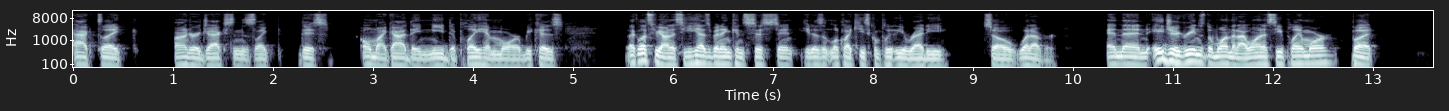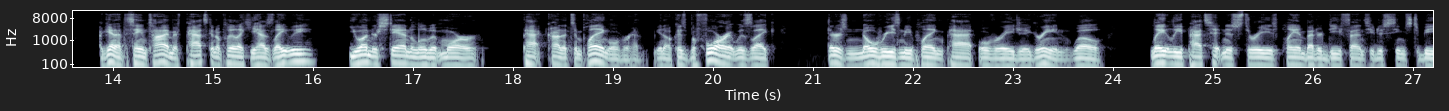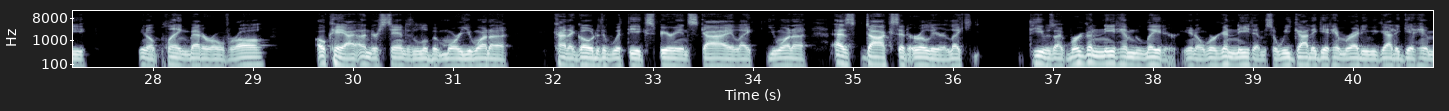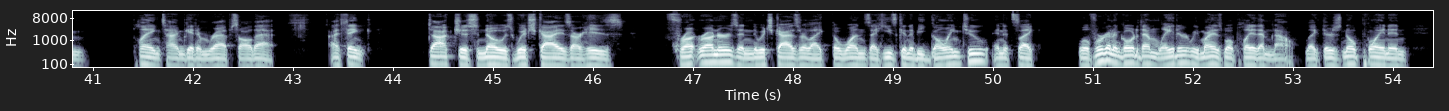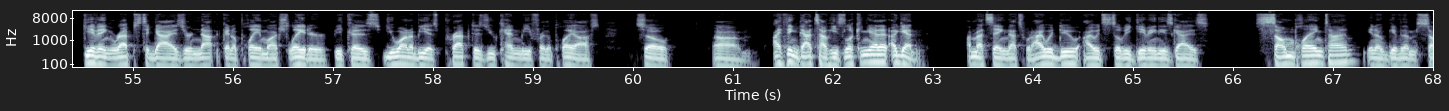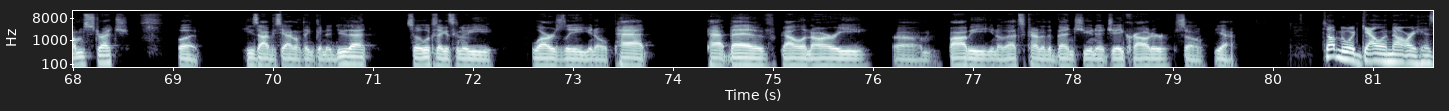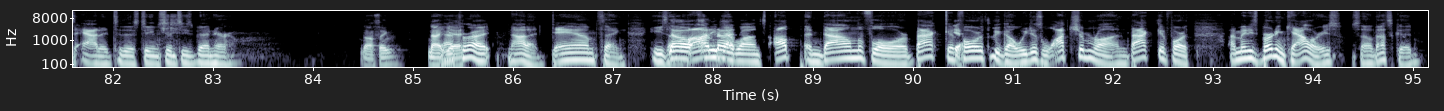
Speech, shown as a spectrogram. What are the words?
act like Andre Jackson is like this. Oh my God, they need to play him more because like let's be honest, he has been inconsistent. He doesn't look like he's completely ready. So whatever. And then AJ Green's the one that I want to see play more. But again, at the same time, if Pat's going to play like he has lately, you understand a little bit more Pat Connaughton playing over him. You know, because before it was like there's no reason to be playing Pat over AJ Green. Well, lately Pat's hitting his threes, playing better defense. He just seems to be, you know, playing better overall. Okay, I understand it a little bit more. You want to kind of go to the, with the experienced guy. Like you want to, as Doc said earlier, like he was like, we're to need him later. You know, we're to need him. So we got to get him ready. We got to get him playing time, get him reps, all that. I think Doc just knows which guys are his front runners and which guys are like the ones that he's going to be going to. And it's like, well, if we're going to go to them later, we might as well play them now. Like there's no point in giving reps to guys you're not going to play much later because you want to be as prepped as you can be for the playoffs. So um, I think that's how he's looking at it. Again, I'm not saying that's what I would do. I would still be giving these guys some playing time, you know, give them some stretch, but he's obviously, I don't think, going to do that. So it looks like it's going to be largely, you know, Pat, Pat Bev, Gallinari, um, Bobby, you know, that's kind of the bench unit, Jae Crowder. So yeah. Tell me what Gallinari has added to this team since he's been here. Nothing. Not That's yet. right. Not a damn thing. He's No, a body that runs up and down the floor, back and Yeah. forth we go. We just watch him run back and forth. I mean, he's burning calories, so that's good.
